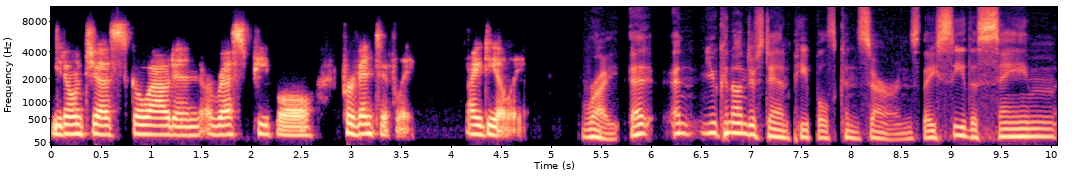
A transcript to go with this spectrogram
you don't just go out and arrest people preventively, ideally. Right. And, and you can understand people's concerns. They see the same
